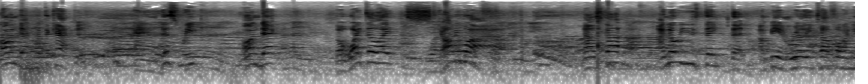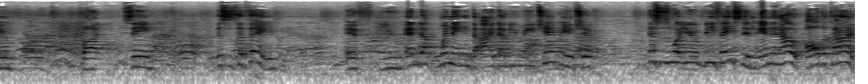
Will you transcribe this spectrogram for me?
on deck with the captain. And this week, on deck, the White Delight, Scotty Wild. Now, Scott, I know you think that I'm being really tough on you, but see, this is the thing. If you end up winning the IWE Championship, this is what you'll be facing in and out all the time.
